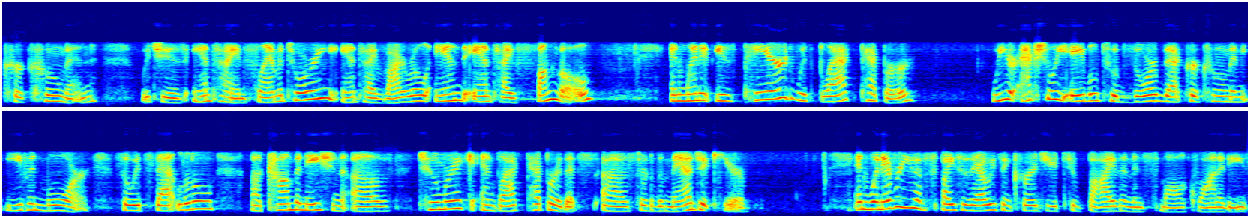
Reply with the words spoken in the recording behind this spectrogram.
curcumin, which is anti-inflammatory, antiviral, and antifungal. And when it is paired with black pepper, we are actually able to absorb that curcumin even more. So it's that little uh, combination of turmeric and black pepper that's uh, sort of the magic here. And whenever you have spices, I always encourage you to buy them in small quantities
